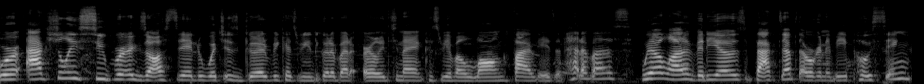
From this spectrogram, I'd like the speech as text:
We're actually super exhausted, which is good because we need to go to bed early tonight because we have a long five days ahead of us. We have a lot of videos backed up that we're going to be posting.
